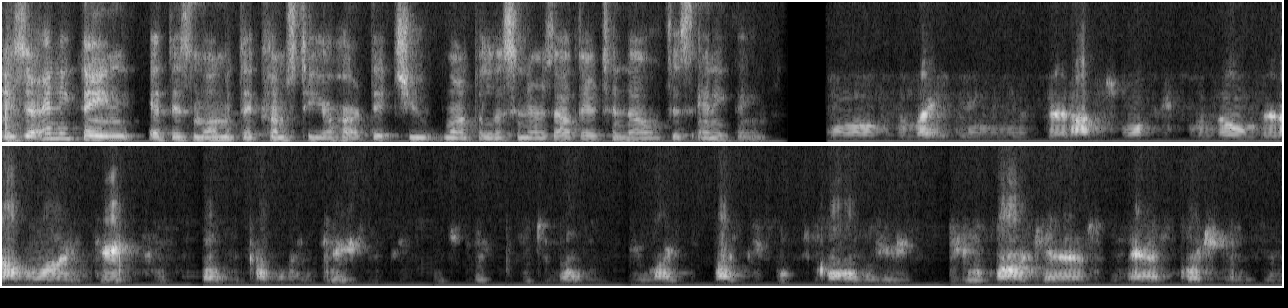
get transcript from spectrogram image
Is there anything at this moment that comes to your heart that you want the listeners out there to know? Just anything. Well, the main thing is that I just want people to know that I want to engage with public. I want to engage with people so they can get to know me. You like, like people to call me to your podcast and ask questions and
